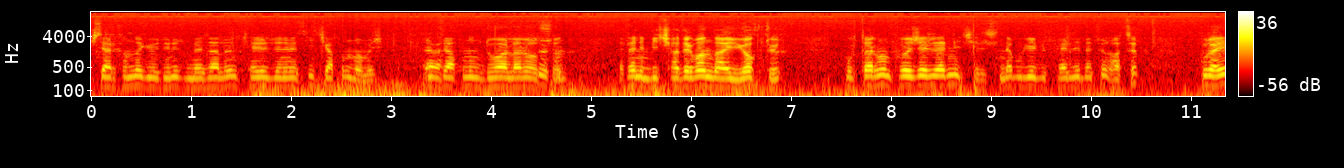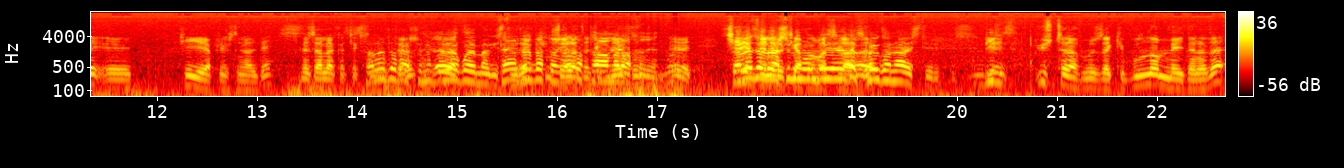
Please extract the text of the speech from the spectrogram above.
İşte arkamda gördüğünüz mezarlığın çevre düzenlemesi hiç yapılmamış. Evet. Etrafının duvarları olsun. Efendim bir çadırvan dahi yoktur. Muhtarımın projelerinin içerisinde buraya bir perde beton atıp burayı e, şey yapıyorsun herhalde. Mezarlığa katacaksın. Sana da başını buraya Evet. koymak Perde istiyorum. beton tamiratı yapın. değil. Evet. Çevre Sana da düzenlemesi başının olduğu yapılması yerde lazım. koy konağı istedik biz. Bir üst tarafımızdaki bulunan meydana da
